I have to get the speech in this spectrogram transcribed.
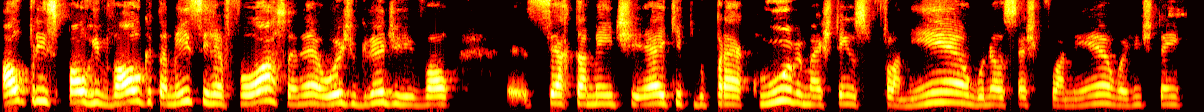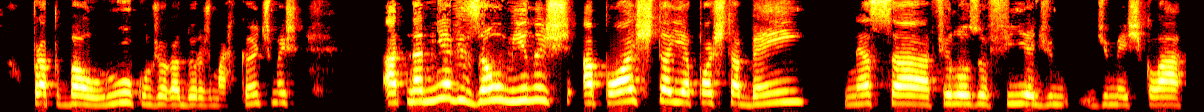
ao principal rival, que também se reforça, né? Hoje, o grande rival é, certamente é a equipe do Praia Clube, mas tem o Flamengo, né? o Sesc Flamengo, a gente tem o próprio Bauru com jogadoras marcantes, mas na minha visão, o Minas aposta e aposta bem nessa filosofia de, de mesclar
